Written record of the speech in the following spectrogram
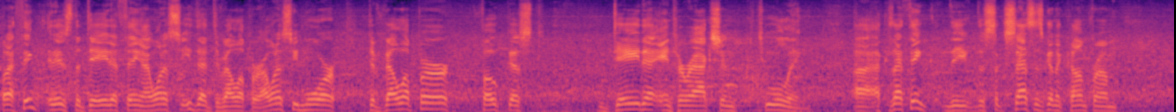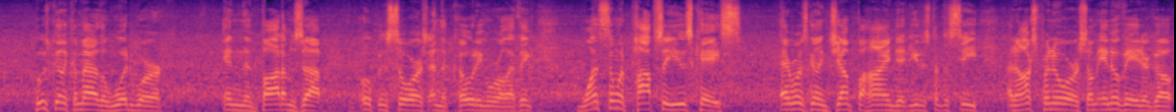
But I think it is the data thing. I want to see that developer. I want to see more developer focused data interaction tooling. Because I think the, the success is going to come from who's going to come out of the woodwork in the bottoms up, open source and the coding world. I think once someone pops a use case, everyone's going to jump behind it. Going to start to see an entrepreneur or some innovator go,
